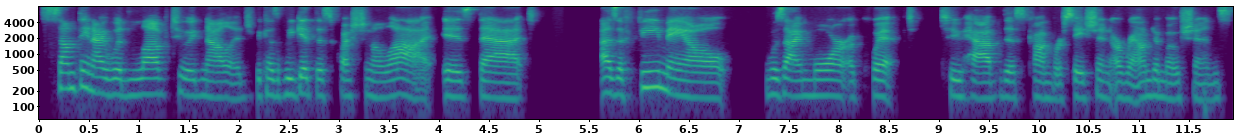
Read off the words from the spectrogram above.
Something I would love to acknowledge because we get this question a lot is that as a female, was I more equipped to have this conversation around emotions?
